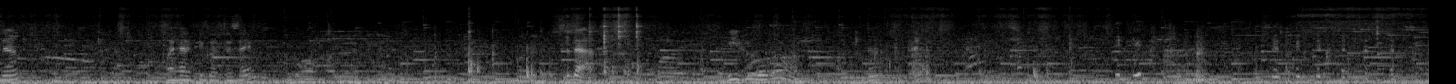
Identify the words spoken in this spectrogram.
What have you got to say? Sedap. Hidu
